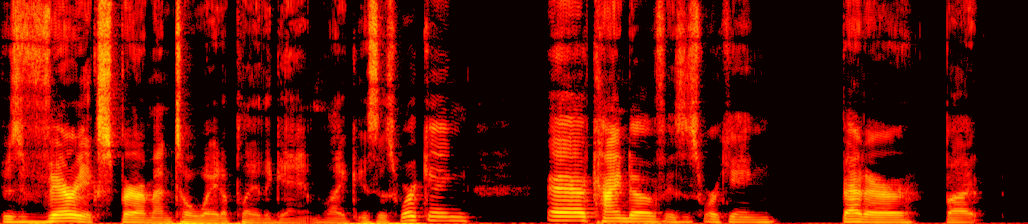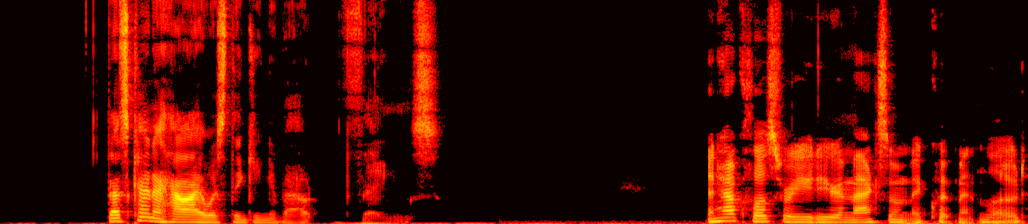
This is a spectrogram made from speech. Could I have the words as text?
It was very experimental way to play the game. Like is this working? Eh kind of. Is this working better? But that's kind of how i was thinking about And how close were you to your maximum equipment load?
